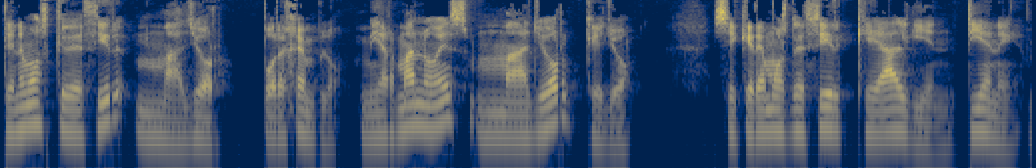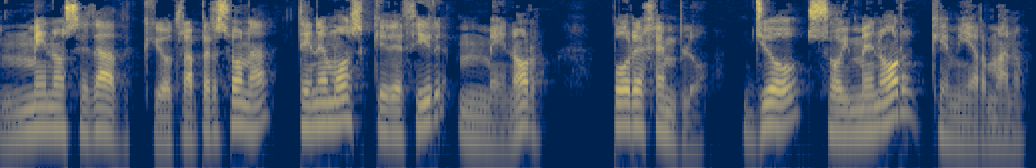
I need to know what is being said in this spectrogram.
tenemos que decir mayor. Por ejemplo, mi hermano es mayor que yo. Si queremos decir que alguien tiene menos edad que otra persona, tenemos que decir menor. Por ejemplo, yo soy menor que mi hermano.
